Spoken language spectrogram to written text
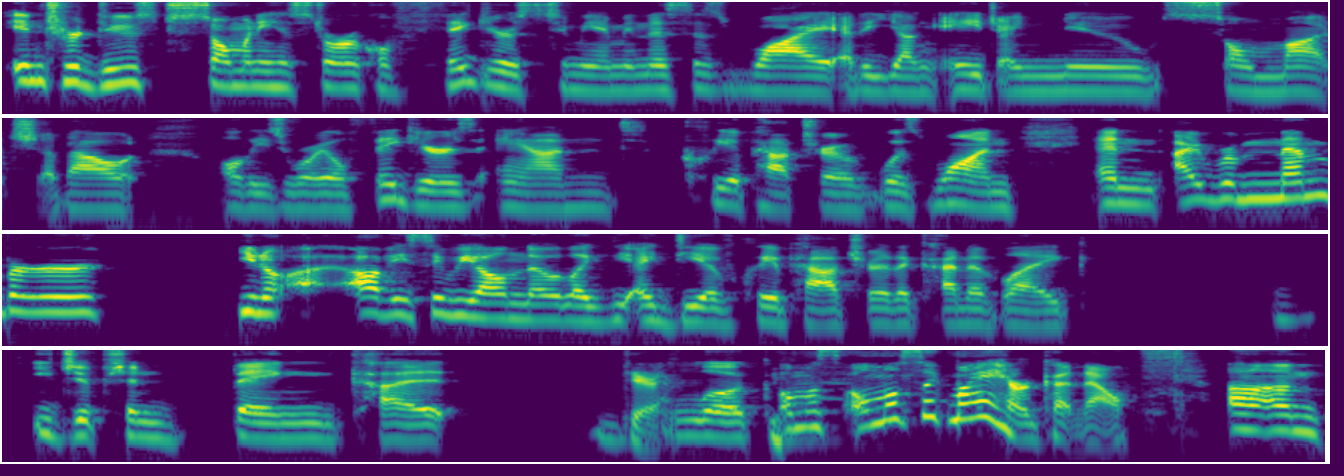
introduced so many historical figures to me. I mean, this is why at a young age I knew so much about all these royal figures, and Cleopatra was one. And I remember you know, obviously we all know like the idea of Cleopatra, the kind of like Egyptian bang cut Yeah. look, almost almost like my haircut now. Um,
